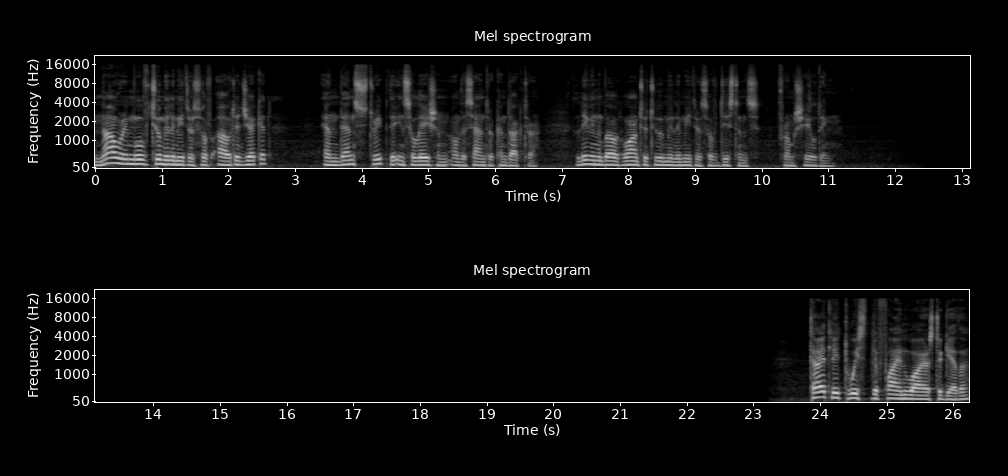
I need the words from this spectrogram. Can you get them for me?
Now remove 2 mm of outer jacket and then strip the insulation on the center conductor, leaving about 1 to 2 mm of distance from shielding. Tightly twist the fine wires together.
